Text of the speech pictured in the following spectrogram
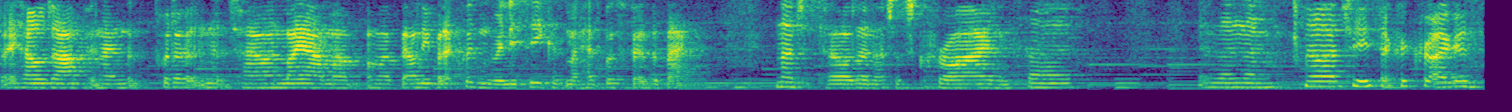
they held up and then put her in a towel and lay on my, on my belly but I couldn't really see because my head was further back and I just held and I just cried and cried and then um oh jeez I could cry again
